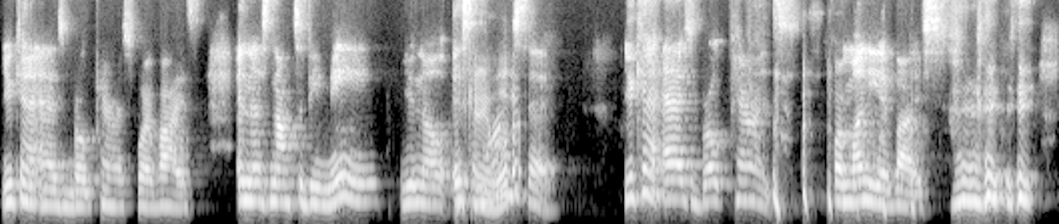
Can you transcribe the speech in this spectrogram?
you can't ask broke parents for advice. And that's not to be mean, you know, it's okay, a mindset. What? You can't ask broke parents for money advice.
